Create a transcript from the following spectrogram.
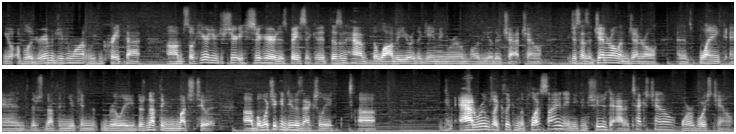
you know, upload your image if you want, we can create that. Um, so here, so here it is basic. It doesn't have the lobby or the gaming room or the other chat channel. It just has a general and general and it's blank and there's nothing you can really, there's nothing much to it. Uh, but what you can do is actually, uh, you can add rooms by clicking the plus sign and you can choose to add a text channel or a voice channel.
